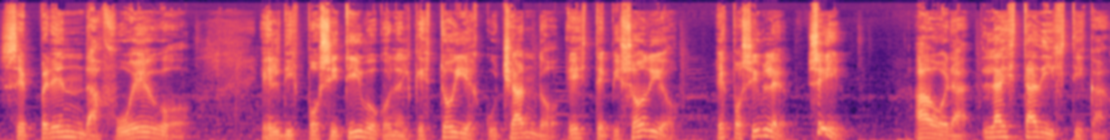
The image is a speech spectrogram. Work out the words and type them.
se prenda fuego el dispositivo con el que estoy escuchando este episodio? ¿Es posible? Sí. Ahora, la estadística,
